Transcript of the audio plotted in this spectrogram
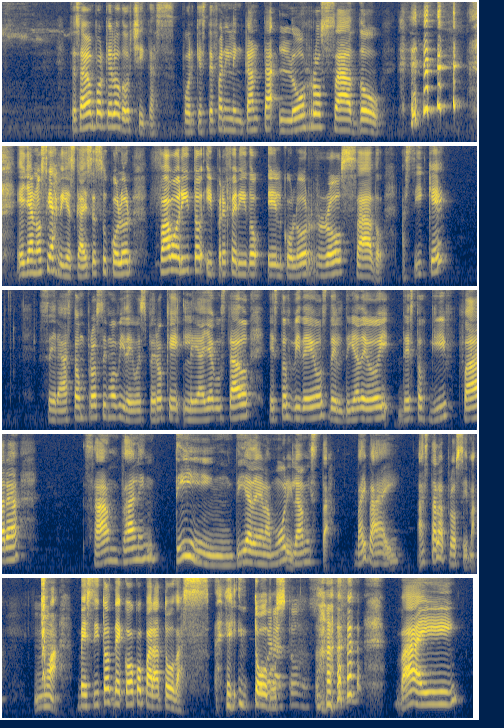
¿Ustedes saben por qué los dos, chicas? Porque a Stephanie le encanta lo rosado. Ella no se arriesga, ese es su color favorito y preferido, el color rosado. Así que será hasta un próximo video. Espero que le haya gustado estos videos del día de hoy, de estos GIFs para San Valentín, Día del Amor y la Amistad. Bye bye. Hasta la próxima. Besitos de coco para todas y todos. Para todos. bye.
